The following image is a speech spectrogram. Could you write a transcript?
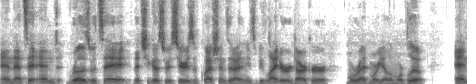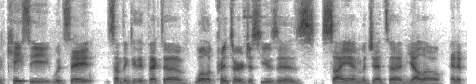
and that's it. And Rose would say that she goes through a series of questions that either needs to be lighter or darker more red, more yellow, more blue. And Casey would say something to the effect of, well, a printer just uses cyan, magenta, and yellow, and it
